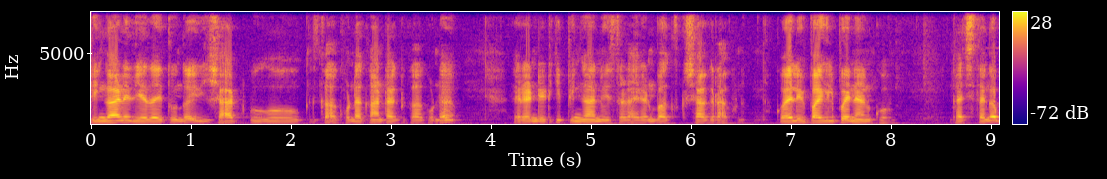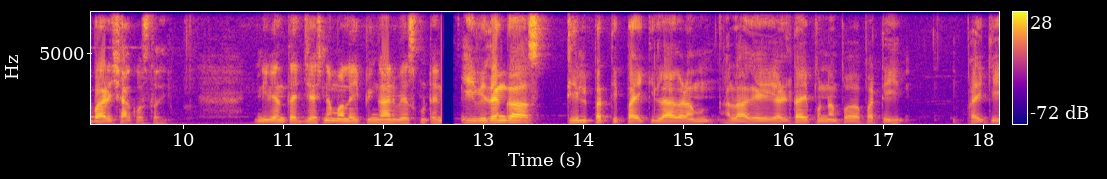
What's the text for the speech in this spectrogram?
పింగాణిది ఏదైతుందో ఇది షార్ట్ కాకుండా కాంటాక్ట్ కాకుండా రెండింటికి పింగాణి ఇస్తాడు ఐరన్ బాక్స్ షాక్ రాకుండా. ఒకవేళ ఇవి పగిలిపోయినాయి అనుకో ఖచ్చితంగా బాడీ షాక్ వస్తుంది. నీవెంత చేసినా మళ్ళీ ఈ పింగాణి వేసుకుంటే ఈ విధంగా స్టీల్ పత్తి పైకి లాగడం అలాగే ఎల్ టైప్ ఉన్న పట్టి పైకి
